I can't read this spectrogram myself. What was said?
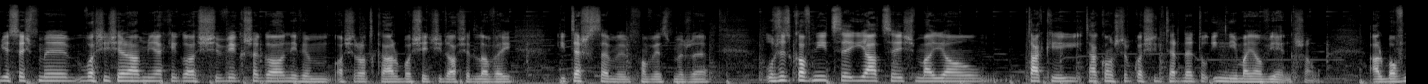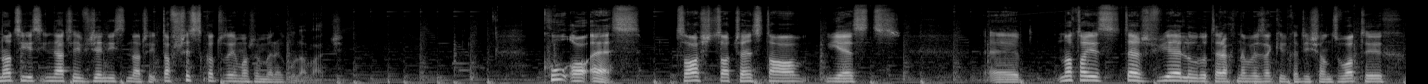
jesteśmy właścicielami jakiegoś większego, nie wiem, ośrodka albo sieci osiedlowej i też chcemy, powiedzmy, że użytkownicy jacyś mają taki, taką szybkość internetu, inni mają większą. Albo w nocy jest inaczej, w dzień jest inaczej. To wszystko tutaj możemy regulować. QoS. Coś, co często jest E, no to jest też w wielu routerach nawet za kilkadziesiąt złotych.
